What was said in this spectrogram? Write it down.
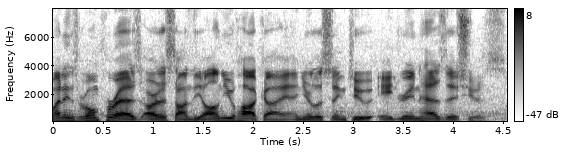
My name is Ramon Perez, artist on the all new Hawkeye, and you're listening to Adrian Has Issues.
